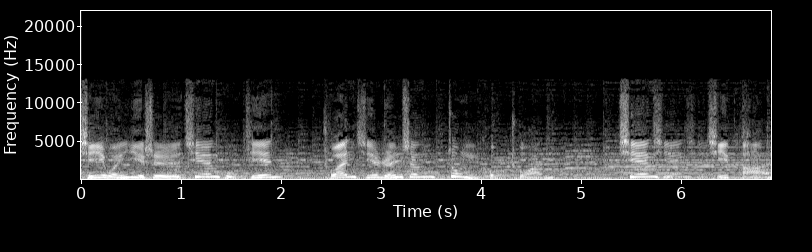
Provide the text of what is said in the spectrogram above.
奇闻异事千古间，传奇人生众口传。千古奇谈。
